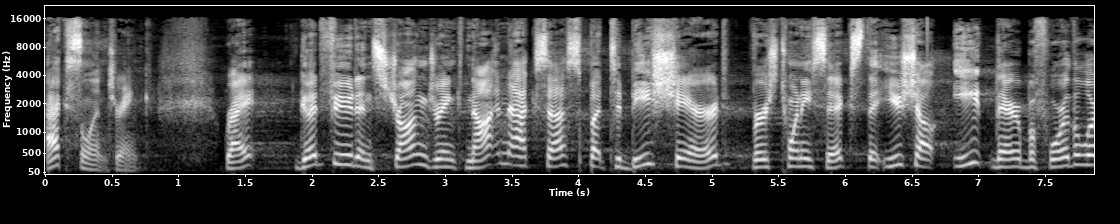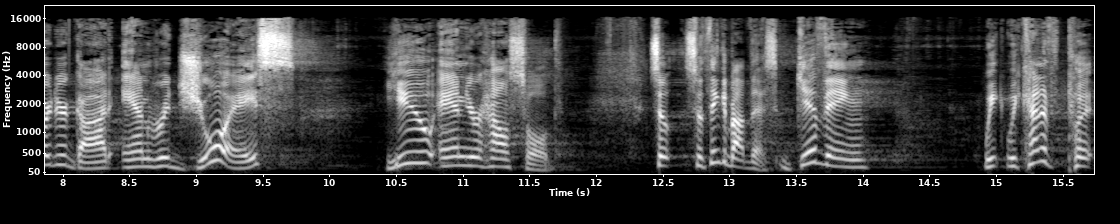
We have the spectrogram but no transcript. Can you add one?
excellent drink, right? Good food and strong drink, not in excess, but to be shared, verse 26, that you shall eat there before the Lord your God and rejoice, you and your household. So, so think about this. Giving, we, we kind of put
